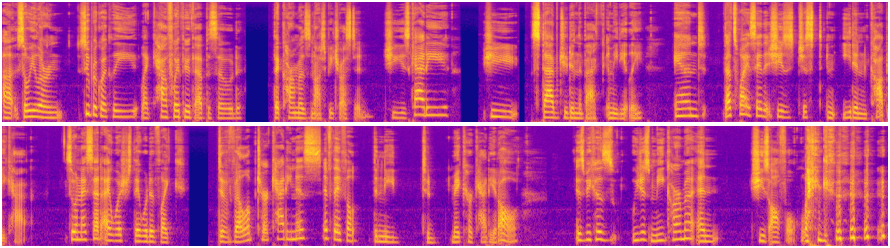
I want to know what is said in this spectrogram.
Uh, so we learn super quickly, like halfway through the episode, that Karma's not to be trusted. She's catty. She stabbed Jude in the back immediately. And that's why I say that she's just an Eden copycat. So when I said I wish they would have like developed her cattiness if they felt the need to make her catty at all, is because we just meet Karma and she's awful. Like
